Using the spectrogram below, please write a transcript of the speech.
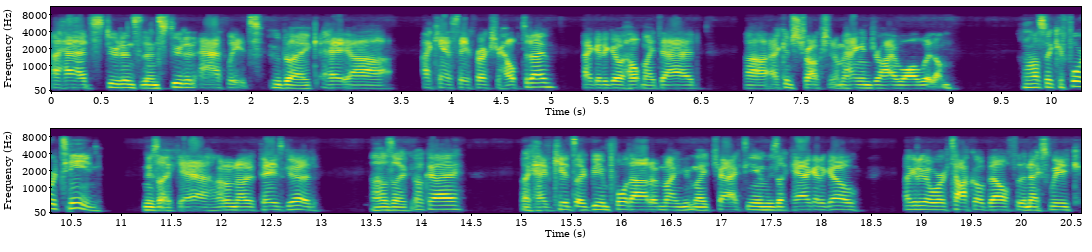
I had students and then student athletes who'd be like, "Hey, uh, I can't stay for extra help today. I got to go help my dad uh, at construction. I'm hanging drywall with him." And I was like, "You're 14." And he's like, "Yeah, I don't know. It pays good." I was like, "Okay." Like had kids like being pulled out of my my track team. He's like, "Hey, I got to go. I got to go work Taco Bell for the next week."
